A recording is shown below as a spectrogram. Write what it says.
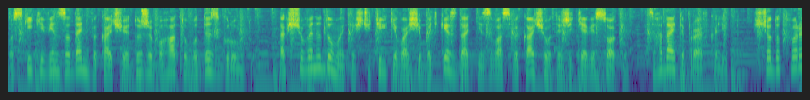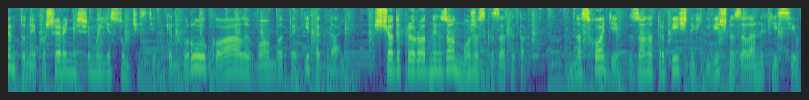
оскільки він за день викачує дуже багато води з ґрунту. Так що ви не думайте, що тільки ваші батьки здатні з вас викачувати життєві соки. Згадайте про евкаліпт. Щодо тварин, то найпоширенішими є сумчасті кенгуру, коали, вомбати і так далі. Щодо природних зон, можу сказати так. На сході зона тропічних і вічно-зелених лісів.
